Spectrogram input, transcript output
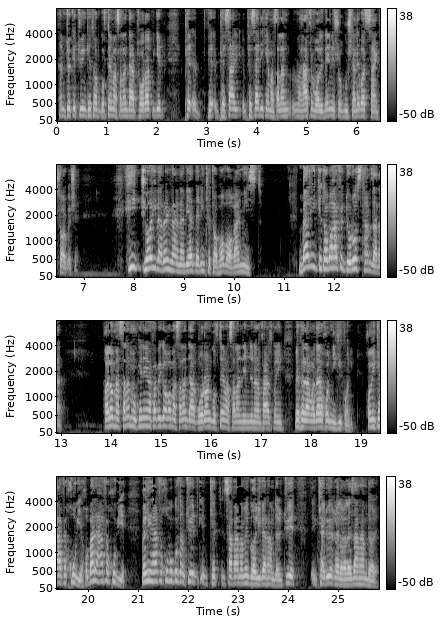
همینطور که تو این کتاب گفته مثلا در تورات میگه پسر، پسری که مثلا حرف والدینش رو گوش نده باید سنگسار بشه. هیچ جایی برای معنویت در این کتاب ها واقعا نیست. بله این کتاب ها حرف درست هم زدن. حالا مثلا ممکنه این نفر بگه آقا مثلا در قرآن گفته مثلا نمی‌دونم فرض کنین به پدر مادر خود نیکی کنین. خب این که حرف خوبیه. خب بله حرف خوبیه. ولی این حرف خوبو گفتم توی سفرنامه گالیور هم داره توی کدوی قلقل زن هم داره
